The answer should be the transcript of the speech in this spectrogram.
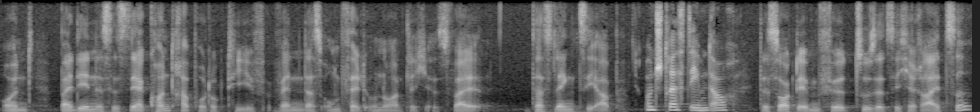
Und bei denen ist es sehr kontraproduktiv, wenn das Umfeld unordentlich ist, weil das lenkt sie ab. Und stresst eben auch. Das sorgt eben für zusätzliche Reize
